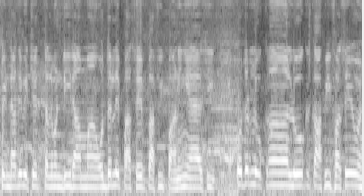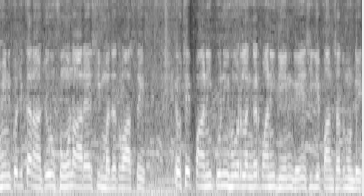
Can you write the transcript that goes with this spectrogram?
ਪਿੰਡਾਂ ਦੇ ਵਿੱਚ ਤਲਵੰਡੀ ਰਾਮਾ, ਉਧਰਲੇ ਪਾਸੇ ਕਾਫੀ ਪਾਣੀ ਆਇਆ ਸੀ। ਉਧਰ ਲੋਕਾਂ, ਲੋਕ ਕਾਫੀ ਫਸੇ ਹੋਏ ਹਨ। ਕੁਝ ਘਰਾਂ ਚੋਂ ਫੋਨ ਆ ਰਹੇ ਸੀ ਮਦਦ ਵਾਸਤੇ। ਉੱਥੇ ਪਾਣੀ ਪੂਣੀ ਹੋਰ ਲੰਗਰ ਪਾਣੀ ਦੇਣ ਗਏ ਸੀਗੇ ਪੰਜ ਸੱਤ ਮੁੰਡੇ।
